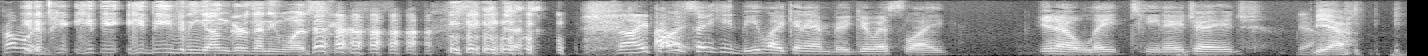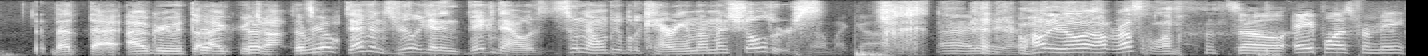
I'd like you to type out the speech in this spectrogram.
probably. He'd, appear- he'd be he'd be even younger than he was here. no, he I would say he'd be like an ambiguous, like, you know, late teenage age. yeah. That, that I agree with the, The- I agree the- the real- Devin's really getting big now. Soon I won't be able to carry him on my shoulders. Oh my god. All right. Anyway. How do you out wrestle him? So A plus for me.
